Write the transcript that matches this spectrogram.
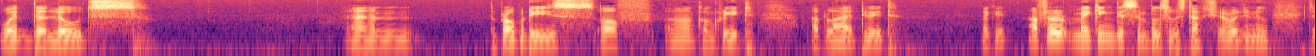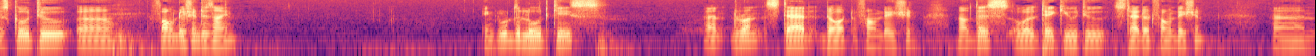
with the loads and the properties of uh, concrete applied to it okay? After making this simple substructure what you do just go to uh, foundation design include the load case and run STAAD dot foundation now this will take you to STAAD dot foundation and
